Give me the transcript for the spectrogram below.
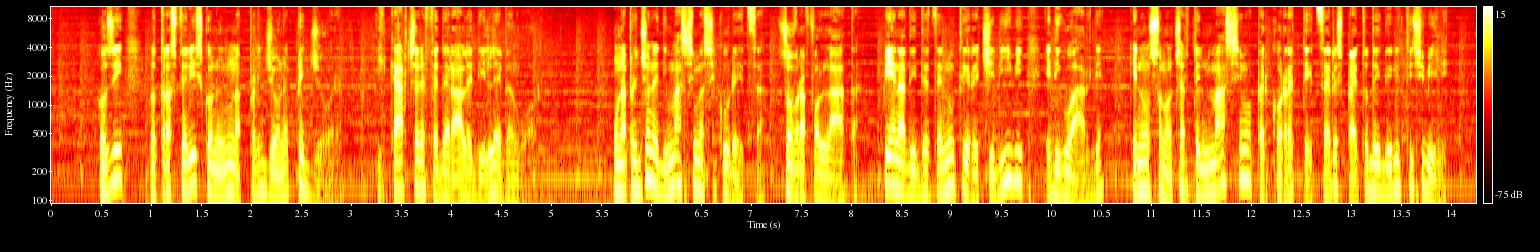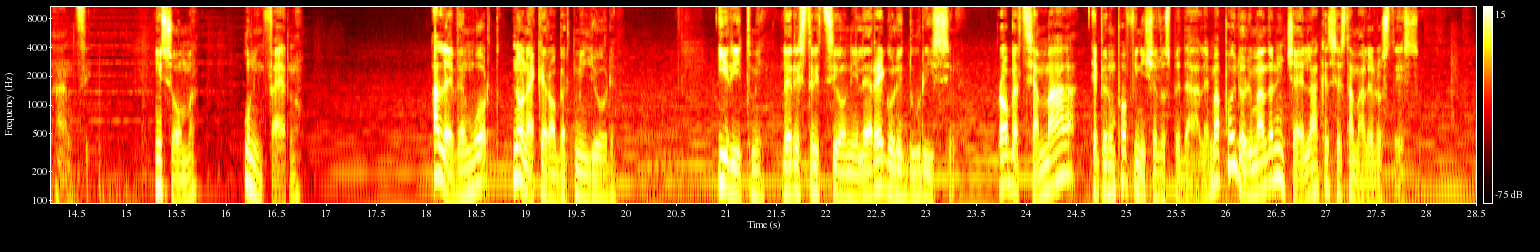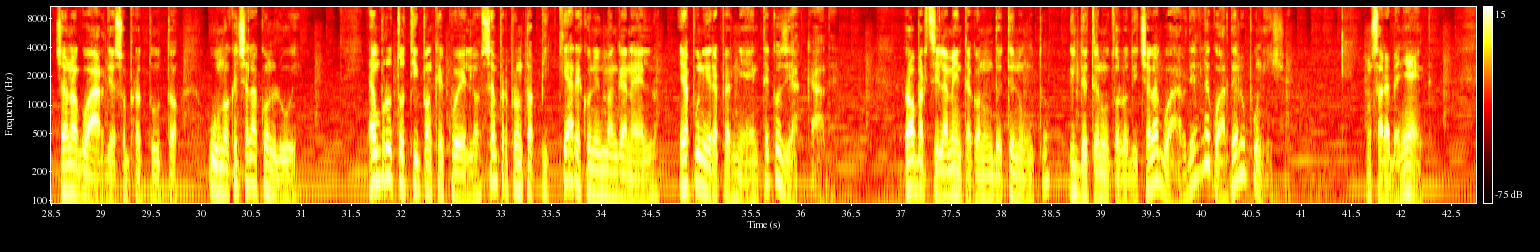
Così lo trasferiscono in una prigione peggiore, il carcere federale di Leavenworth. Una prigione di massima sicurezza, sovraffollata, piena di detenuti recidivi e di guardie che non sono certo il massimo per correttezza e rispetto dei diritti civili, anzi. Insomma, un inferno. A Leavenworth non è che Robert migliori. I ritmi, le restrizioni, le regole durissime. Robert si ammala e per un po' finisce all'ospedale, ma poi lo rimandano in cella anche se sta male lo stesso. C'è una guardia soprattutto, uno che ce l'ha con lui, è un brutto tipo anche quello, sempre pronto a picchiare con il manganello e a punire per niente, così accade. Robert si lamenta con un detenuto, il detenuto lo dice alla guardia e la guardia lo punisce. Non sarebbe niente.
